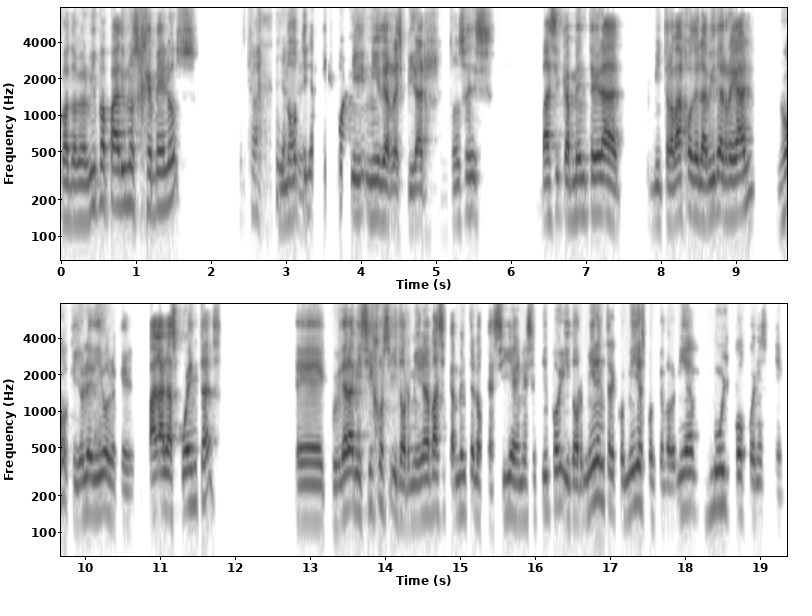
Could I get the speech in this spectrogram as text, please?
cuando me volví papá de unos gemelos, no tenía tiempo ni, de respirar. Entonces, básicamente era mi trabajo de la vida real, ¿no? Que yo le digo, lo que paga las cuentas, eh, cuidar a mis hijos y dormir era básicamente lo que hacía en ese tiempo y dormir entre comillas porque dormía muy poco en ese tiempo.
